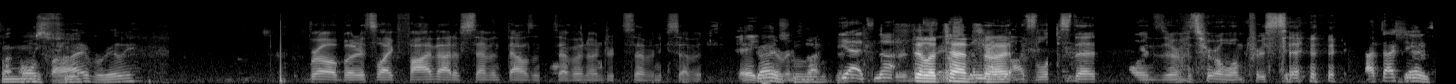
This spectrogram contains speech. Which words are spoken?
the Only most five, really? Bro, but it's like five out of seven thousand seven hundred seventy-seven. Hey, you Guys, never know. Yeah, it's not. Still a it's not 10th, really right? lost. It's less than point zero zero one percent. That's actually, Guys,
